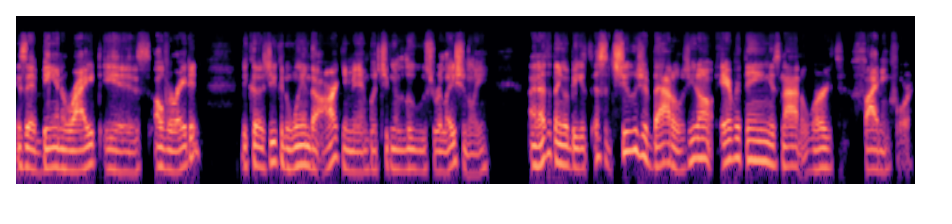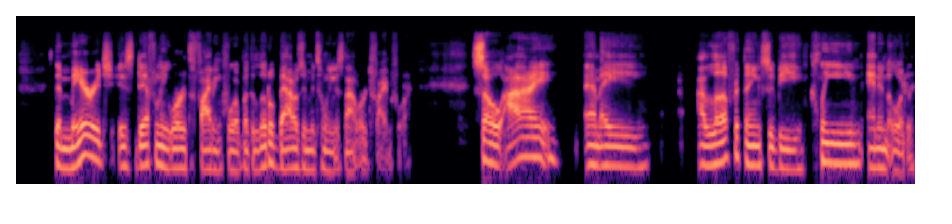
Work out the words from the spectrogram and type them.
is that being right is overrated because you can win the argument, but you can lose relationally. Another thing would be is to choose your battles. You don't everything is not worth fighting for. The marriage is definitely worth fighting for, but the little battles in between is not worth fighting for. So I am a I love for things to be clean and in order.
